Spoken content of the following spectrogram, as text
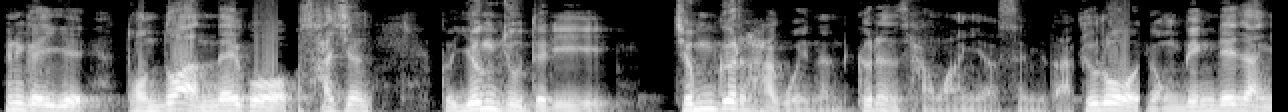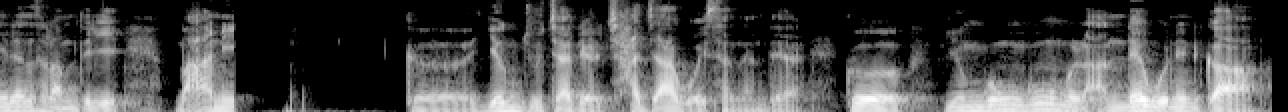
그러니까 이게 돈도 안 내고 사실은 그 영주들이 점거를 하고 있는 그런 상황이었습니다. 주로 용병대장 이런 사람들이 많이 그 영주 자리를 차지하고 있었는데 그 영공금을 안 내고 그러니까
